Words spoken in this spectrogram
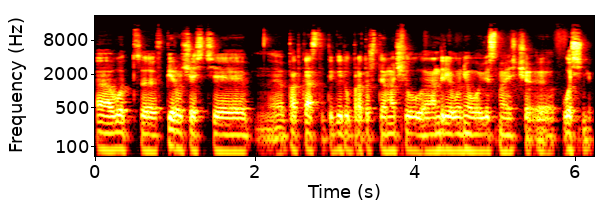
э, вот э, в первой части э, подкаста ты говорил про то, что я мочил Андрея Лунева весной, э, осенью,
